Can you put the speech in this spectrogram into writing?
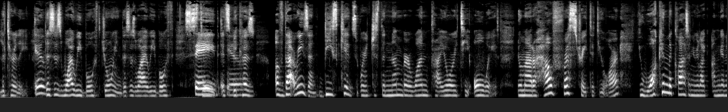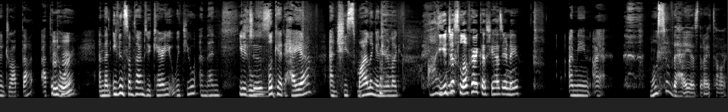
literally. Yeah. This is why we both joined. This is why we both Stayed, stayed. It's yeah. because of that reason. These kids were just the number one priority always. No matter how frustrated you are, you walk in the class and you're like, I'm gonna drop that at the door and then even sometimes you carry it with you, and then You you, just- look at Haya, and she's smiling, and you're like, I Do you just love her because she has your name? I mean, I most of the Hayas that I taught.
